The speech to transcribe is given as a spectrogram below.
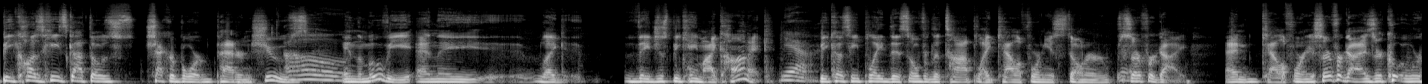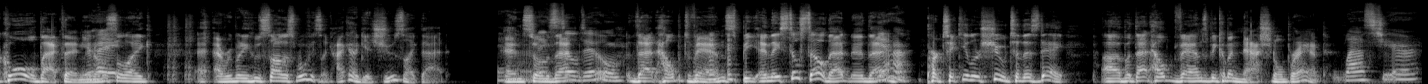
because he's got those checkerboard pattern shoes Oh. in the movie, and they like they just became iconic. Yeah. because he played this over the top like California stoner surfer guy. And California surfer guys are cool, were cool back then, you know. So like everybody who saw this movie is like, I gotta get shoes like that. and so that still do. that helped Vans be, and they still sell that that Yeah. particular shoe to this day. Uh, but that helped Vans become a national brand. Last year,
